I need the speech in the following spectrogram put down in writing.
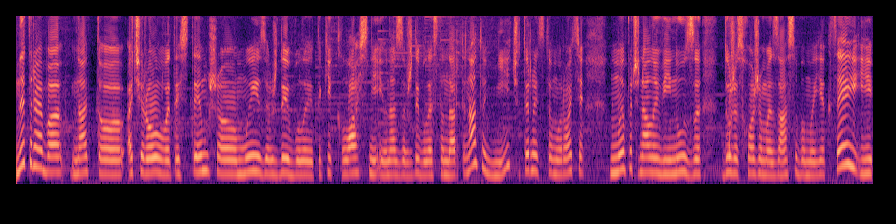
Не треба надто очаровуватись тим, що ми завжди були такі класні, і у нас завжди були стандарти НАТО. Ні, в 2014 році ми починали війну з дуже схожими засобами, як цей. І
